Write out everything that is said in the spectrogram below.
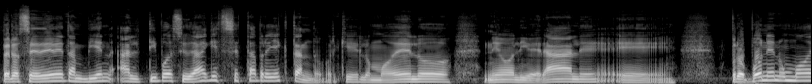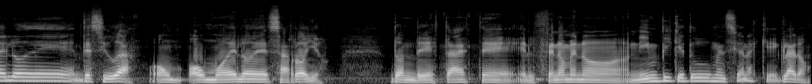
pero se debe también al tipo de ciudad que se está proyectando, porque los modelos neoliberales eh, proponen un modelo de, ciudad o un, modelo de desarrollo, donde está este el fenómeno NIMBY que tú mencionas, que claro,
